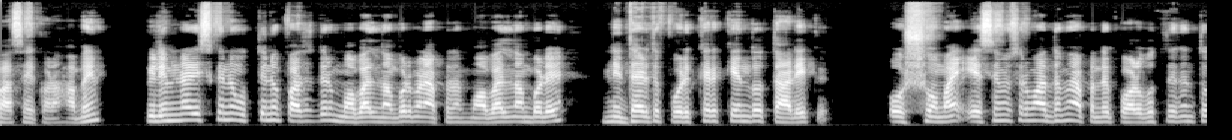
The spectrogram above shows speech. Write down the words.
বাছাই করা হবে। প্রিলিমিনারি স্ক্রিনে উত্তীর্ণ প্রার্থীদের মোবাইল নম্বর মানে আপনার মোবাইল নম্বরে নির্ধারিত পরীক্ষার কেন্দ্র, তারিখ ও সময় এস এম এস এর মাধ্যমে আপনাদের পরবর্তীতে কিন্তু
